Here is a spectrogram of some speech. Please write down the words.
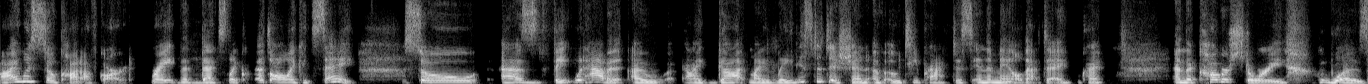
I was so caught off guard, right? That Mm. that's like that's all I could say. So as fate would have it, I I got my latest edition of OT practice in the mail that day, okay? And the cover story was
